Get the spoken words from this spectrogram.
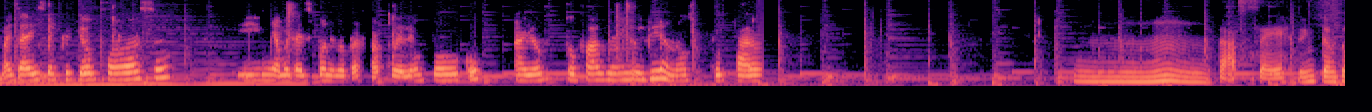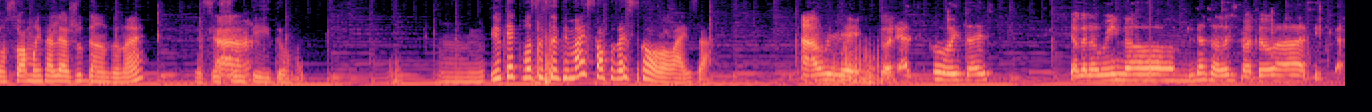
Mas aí sempre que eu posso, e minha mãe está disponível para ficar com ele um pouco, aí eu estou fazendo e via, não, eu paro. Hum, tá certo. Então, então sua mãe está lhe ajudando, né? Nesse ah. sentido. Hum. E o que é que você sente mais falta da escola, Liza? Ah, mulher, várias coisas. Joga dominó, das aulas de matemática.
